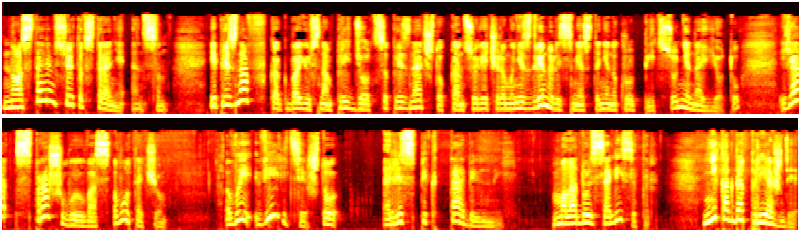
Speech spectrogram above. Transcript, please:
Но оставим все это в стороне, Энсон. И признав, как, боюсь, нам придется признать, что к концу вечера мы не сдвинулись с места ни на крупицу, ни на йоту, я спрашиваю вас вот о чем. Вы верите, что респектабельный молодой солиситор — никогда прежде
